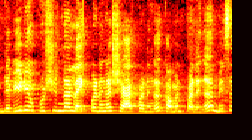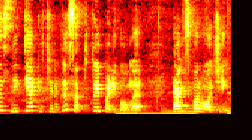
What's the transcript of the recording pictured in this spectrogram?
இந்த வீடியோ பிடிச்சிருந்தா லைக் பண்ணுங்கள் ஷேர் பண்ணுங்கள் கமெண்ட் பண்ணுங்கள் மிஸ்ஸஸ் நித்யா கிச்சனுக்கு சப்ஸ்கிரைப் பண்ணிக்கோங்க. தேங்க்ஸ் ஃபார் வாட்சிங்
